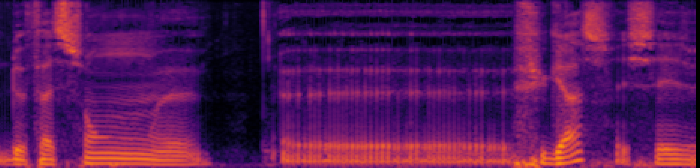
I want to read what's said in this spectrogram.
de façon euh, fugace, et c'est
